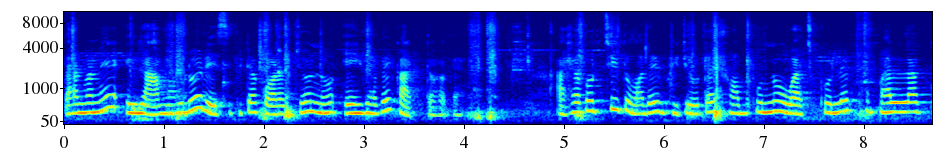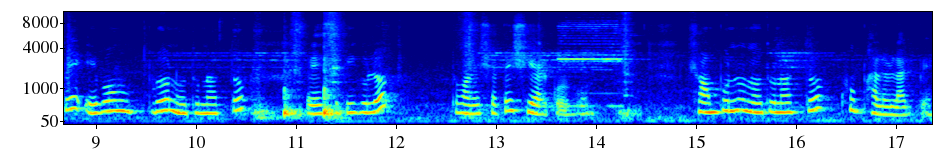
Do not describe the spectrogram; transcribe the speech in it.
তার মানে এই আমগুলো রেসিপিটা করার জন্য এইভাবে কাটতে হবে। আশা করছি তোমাদের ভিডিওটা সম্পূর্ণ ওয়াচ করলে খুব ভালো লাগবে এবং পুরো নতুনত্ব রেসিপিগুলো তোমাদের সাথে শেয়ার করব। সম্পূর্ণ নতুনত্ব খুব ভালো লাগবে।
